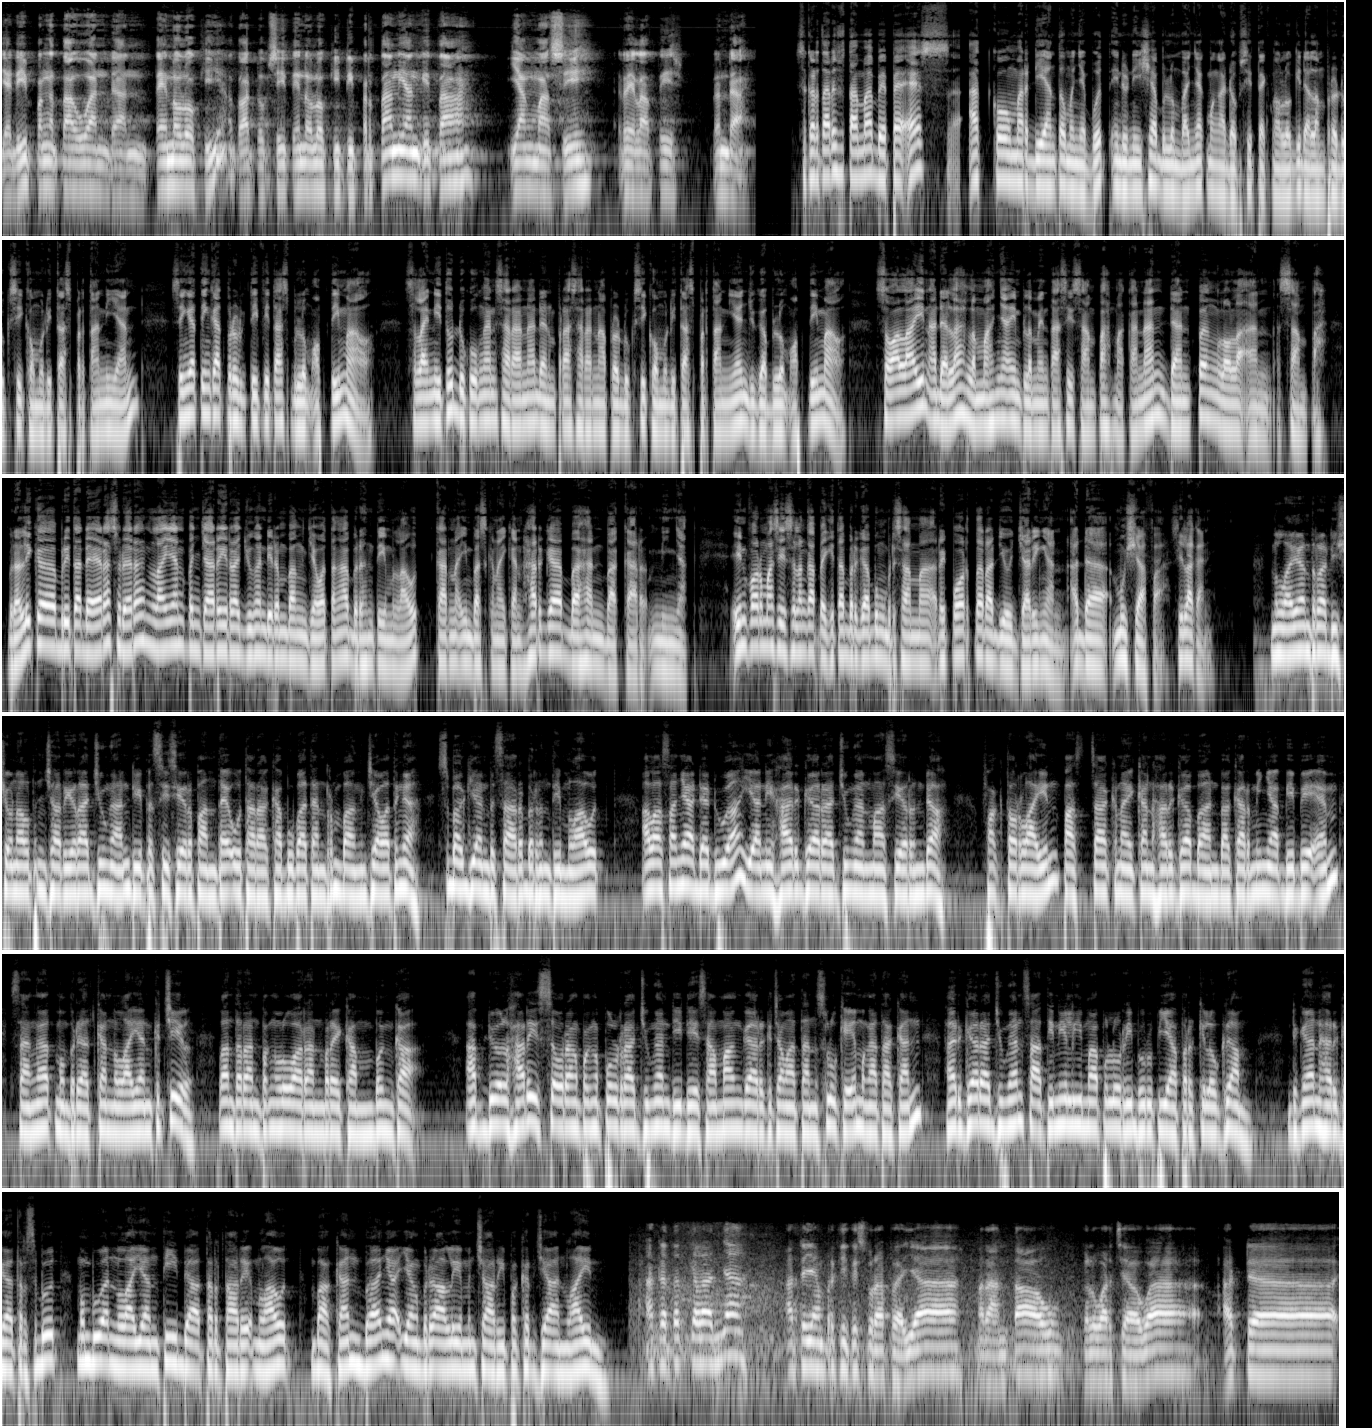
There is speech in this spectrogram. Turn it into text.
Jadi pengetahuan dan teknologi atau adopsi teknologi di pertanian kita yang masih relatif rendah. Sekretaris Utama BPS Atko Mardianto menyebut Indonesia belum banyak mengadopsi teknologi dalam produksi komoditas pertanian sehingga tingkat produktivitas belum optimal. Selain itu, dukungan sarana dan prasarana produksi komoditas pertanian juga belum optimal. Soal lain adalah lemahnya implementasi sampah makanan dan pengelolaan sampah. Beralih ke berita daerah, saudara, nelayan pencari rajungan di Rembang, Jawa Tengah berhenti melaut karena imbas kenaikan harga bahan bakar minyak. Informasi selengkapnya kita bergabung bersama reporter radio jaringan, ada Musyafa. Silakan. Nelayan tradisional pencari rajungan di pesisir pantai utara Kabupaten Rembang, Jawa Tengah, sebagian besar berhenti melaut. Alasannya ada dua, yakni harga rajungan masih rendah. Faktor lain, pasca kenaikan harga bahan bakar minyak BBM sangat memberatkan nelayan kecil lantaran pengeluaran mereka membengkak. Abdul Haris, seorang pengepul rajungan di Desa Manggar, Kecamatan Sluke, mengatakan harga rajungan saat ini Rp50.000 per kilogram. Dengan harga tersebut, membuat nelayan tidak tertarik melaut, bahkan banyak yang beralih mencari pekerjaan lain. Ada tatkalannya ada yang pergi ke Surabaya, merantau, keluar Jawa, ada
